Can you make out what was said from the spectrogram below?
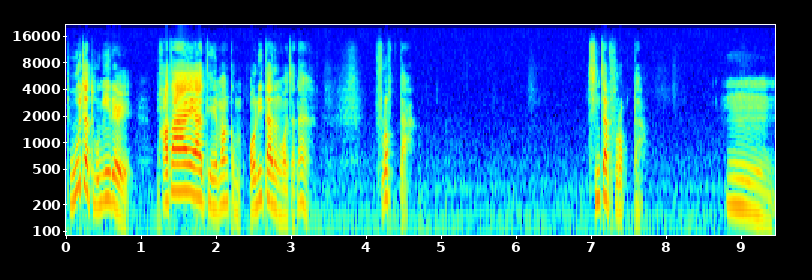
보호자 동의를 받아야 될 만큼 어리다는 거잖아. 부럽다. 진짜 부럽다. 음.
